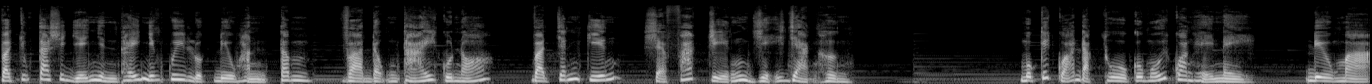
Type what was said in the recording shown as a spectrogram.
và chúng ta sẽ dễ nhìn thấy những quy luật điều hành tâm và động thái của nó và chánh kiến sẽ phát triển dễ dàng hơn. Một kết quả đặc thù của mối quan hệ này điều mà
